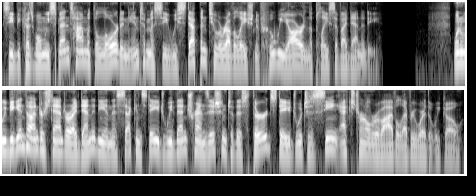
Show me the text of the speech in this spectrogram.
See, because when we spend time with the Lord in intimacy, we step into a revelation of who we are in the place of identity. When we begin to understand our identity in this second stage, we then transition to this third stage, which is seeing external revival everywhere that we go.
